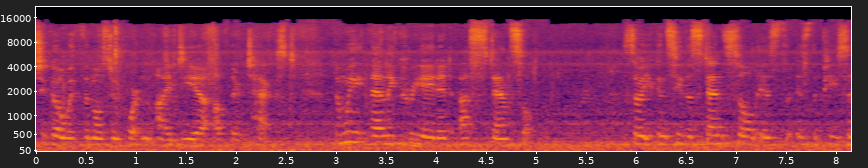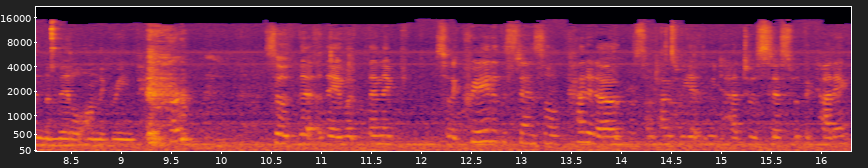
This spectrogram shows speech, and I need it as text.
to go with the most important idea of their text. Then we then they created a stencil. So you can see the stencil is, is the piece in the middle on the green paper. So the, they would, then they, so they created the stencil, cut it out. Sometimes we, we had to assist with the cutting.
